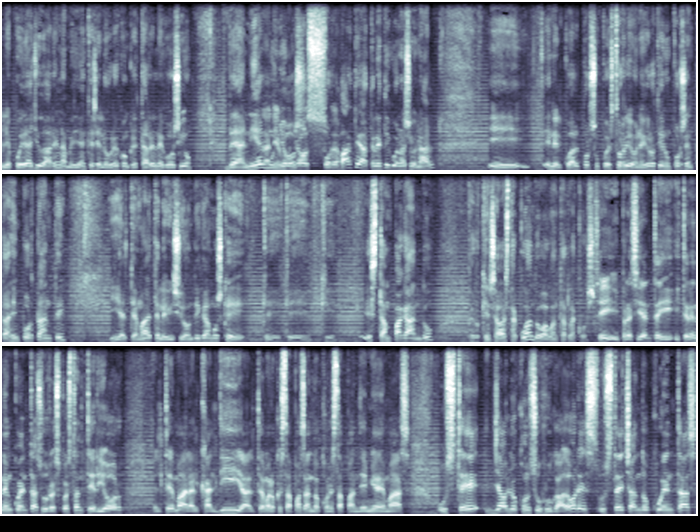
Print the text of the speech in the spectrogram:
le puede ayudar en la medida en que se logre concretar el negocio de Daniel, Muñoz, por parte de Atlético Nacional. Eh, en el cual por supuesto Río Negro tiene un porcentaje importante y el tema de televisión digamos que, que están pagando pero quién sabe hasta cuándo va a aguantar la cosa. Sí, presidente, y, teniendo en cuenta su respuesta anterior, el tema de la alcaldía, el tema de lo que está pasando con esta pandemia y demás, ¿usted ya habló con sus jugadores? ¿Usted echando cuentas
